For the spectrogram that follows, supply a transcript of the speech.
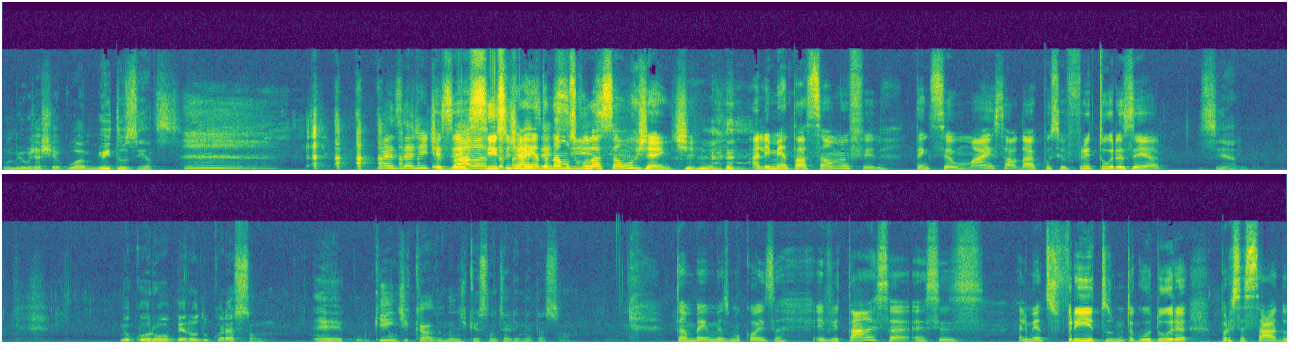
O meu já chegou a 1.200. Mas a gente Exercício fala já entra na fazer musculação urgente. Alimentação, meu filho, tem que ser o mais saudável possível. Fritura zero. Zero. Meu coroa operou do coração. É, o que é indicado na questão de alimentação? Também, mesma coisa. Evitar essa- esses alimentos fritos, muita gordura, processado,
